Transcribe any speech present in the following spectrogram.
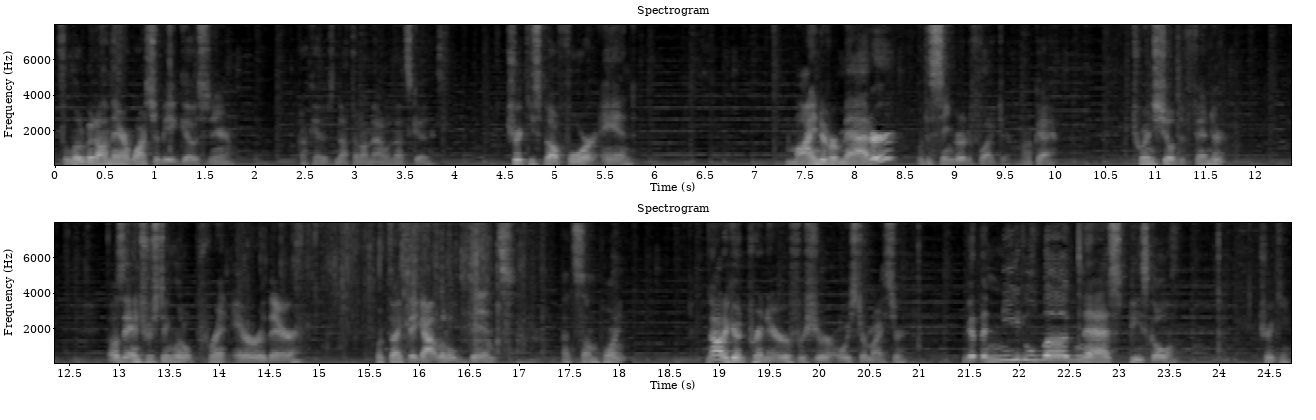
It's a little bit on there. Watch there be a ghost in here. Okay, there's nothing on that one. That's good. Tricky Spell 4, and Mind Over Matter with a Synchro Deflector. Okay. Twin Shield Defender. That was an interesting little print error there. Looked like they got a little bent at some point. Not a good print error for sure, Oyster Meister. We got the Needlebug Nest, Piece Golem. Tricky.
